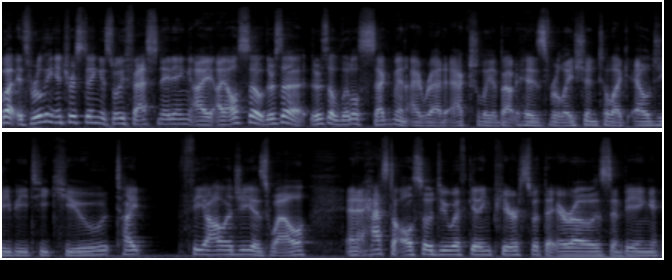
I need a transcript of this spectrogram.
but it's really interesting. It's really fascinating. I, I also there's a there's a little segment I read actually about his relation to like LGBTQ type theology as well, and it has to also do with getting pierced with the arrows and being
